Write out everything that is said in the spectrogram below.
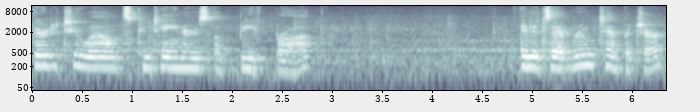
32 ounce containers of beef broth and it's at room temperature.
